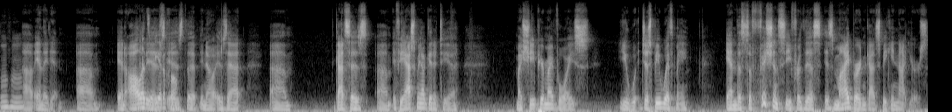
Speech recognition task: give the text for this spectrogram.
Uh, and they did. Um, and all Mm-hmm. That's it is beautiful. is the you know is that um, God says, um, if you ask me, I'll get it to you. My sheep hear my voice. You w- just be with me. And the sufficiency for this is my burden, God speaking, not yours.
